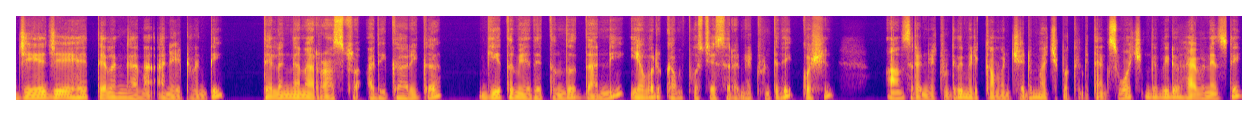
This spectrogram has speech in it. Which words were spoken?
జయ తెలంగాణ అనేటువంటి తెలంగాణ రాష్ట్ర అధికారిక గీతం ఏదైతే ఉందో దాన్ని ఎవరు కంపోజ్ చేశారనేటువంటిది క్వశ్చన్ ఆన్సర్ అనేటువంటిది మీరు కమెంట్ చేయడం మర్చిపోకండి. Thanks watching the video have a next day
